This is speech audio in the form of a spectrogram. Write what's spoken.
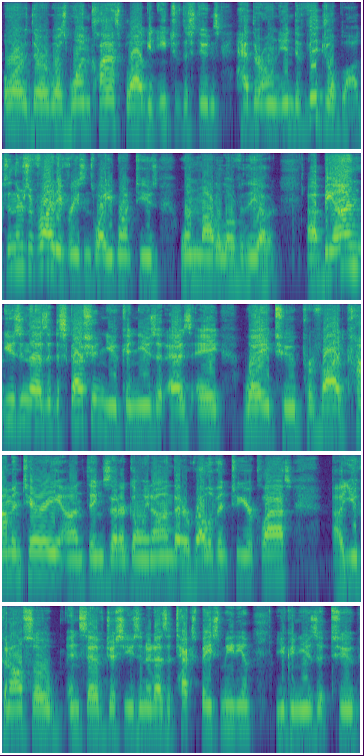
or there was one class blog and each of the students had their own individual blogs and there's a variety of reasons why you want to use one model over the other. Uh, beyond using it as a discussion you can use it as a way to provide commentary on things that are going on that are relevant to your class uh, you can also, instead of just using it as a text-based medium, you can use it to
